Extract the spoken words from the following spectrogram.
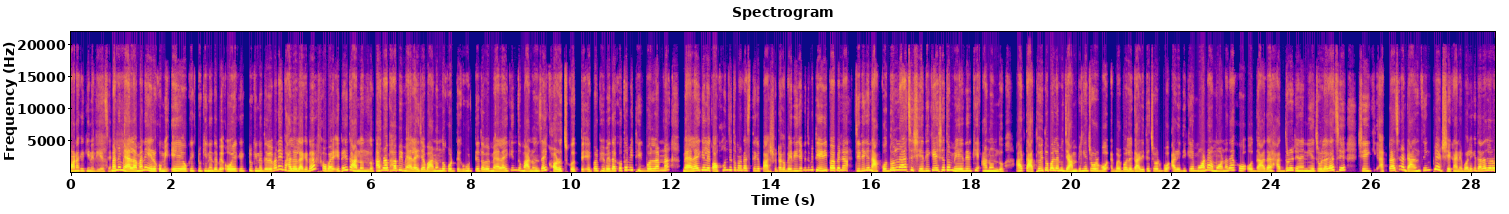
মনাকে কিনে দিয়েছে। মানে মেলা মানে এরকমই, এ ওকে একটু কিনে দেবে, ও একে একটু কিনে দেবে মানে ভালো লাগে না, সবাই এটাই তো আনন্দ। আমরা ভাবি মেলায় যাব, আনন্দ করতে, ঘুরতে, তবে মেলায় কিন্তু মানুষ যায় খরচ করতে। একবার ভেবে দেখো তো, আমি ঠিক বললাম না, মেলায় গেলে কখন যে তোমার কাছ থেকে পাঁচশো টাকা বেরিয়ে যাবে, তুমি টেরি পাবে না। যেদিকে নাকরদোলনা আছে, সেদিকে এসে তো মেয়েদের কি আনন্দ। আর তাতেই তো বলে, আমি জাম্পিং এ চড়বো, একবার বলে গাড়িতে চড়বো। আর এদিকে মনা মনা দেখো ও দাদার হাত ধরে টেনে নিয়ে চলে গেছে, সেই একটা আছে না ডান্সিং প্লেট সেখানে সেখানে বলে কি, দাদা, চলো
